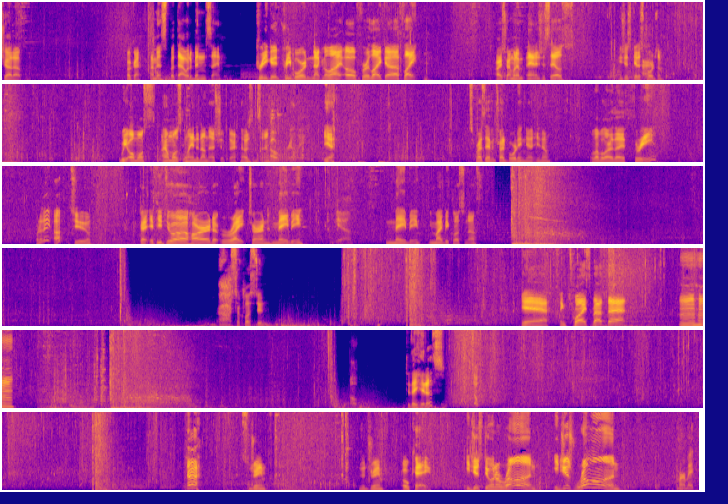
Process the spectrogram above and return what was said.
Shut up. Okay, I missed, but that would have been insane. Pretty good pre-board, not gonna lie. Oh, for like uh, flight? All right, so I'm gonna manage the sails. You just get us All towards them. We almost, I almost landed on that ship there. That was insane. Oh, really? Yeah. I'm surprised they haven't tried boarding yet, you know? What level are they? Three? What are they up to? Okay, if you do a hard right turn, maybe. Yeah. Maybe. You might be close enough. Ah, so close, dude. Yeah, think twice about that. Mm-hmm. They hit us? nope. Ah! It's a dream. It's a dream. Okay. He just doing a run. He just run. Mermaid.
